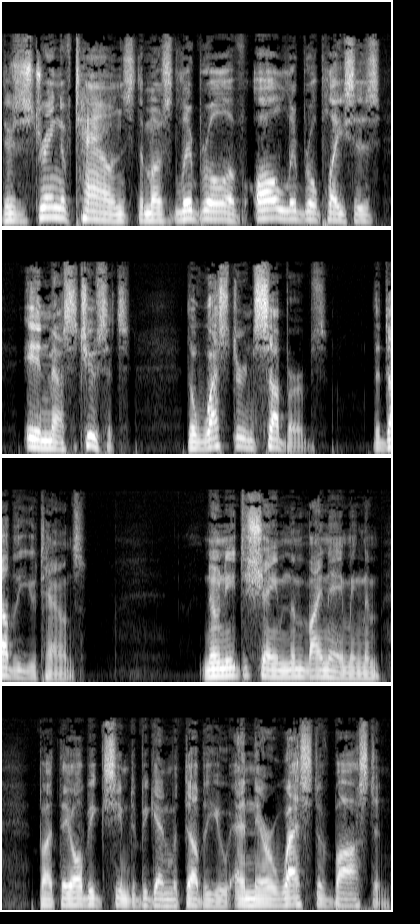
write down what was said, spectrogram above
There's a string of towns, the most liberal of all liberal places in Massachusetts. The western suburbs, the W towns. No need to shame them by naming them but they all be, seem to begin with W, and they're west of Boston.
